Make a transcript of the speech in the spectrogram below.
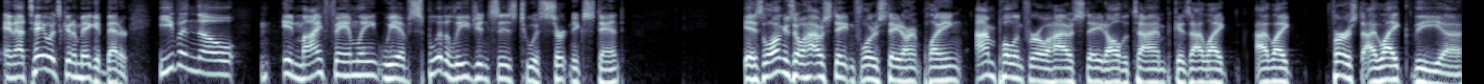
And I'll tell you what's going to make it better. Even though in my family we have split allegiances to a certain extent, as long as Ohio State and Florida State aren't playing, I'm pulling for Ohio State all the time because I like I like first I like the uh,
